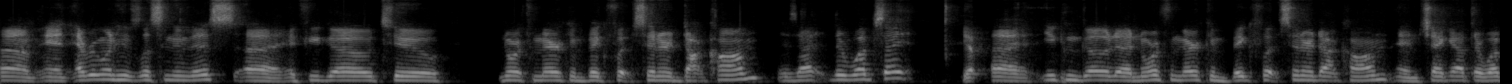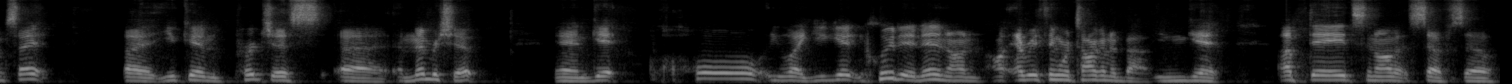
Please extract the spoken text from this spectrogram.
um, and everyone who's listening to this, uh, if you go to North American Bigfoot Center.com, is that their website? Yep. Uh, you can go to North American Bigfoot Center.com and check out their website. Uh, you can purchase uh, a membership and get whole like you get included in on, everything we're talking about. You can get updates and all that stuff. So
